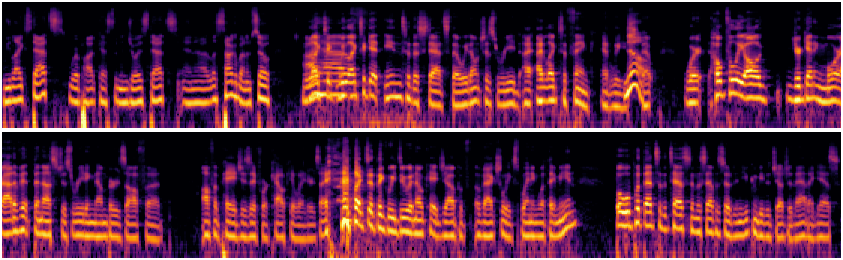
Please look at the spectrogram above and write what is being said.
we like stats. We're a podcast that enjoys stats, and uh, let's talk about them. So We like to we like to get into the stats though. We don't just read. I, I like to think at least No. that we're hopefully all you're getting more out of it than us just reading numbers off a off a page as if we're calculators. I, I like to think we do an okay job of, of actually explaining what they mean. But we'll put that to the test in this episode, and you can be the judge of that, I guess.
